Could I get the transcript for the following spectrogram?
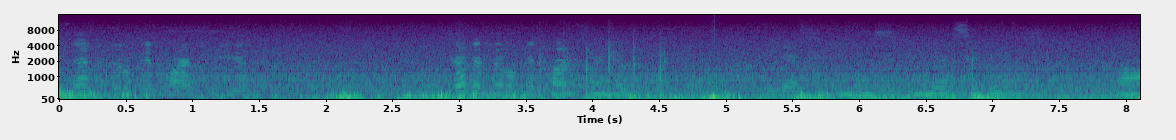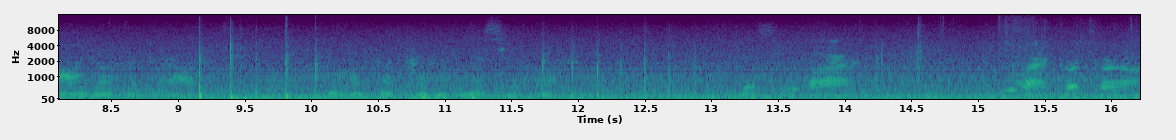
Is that a little bit hard for you? Is that a little bit hard for you? Yes, it is. Yes, it is. Oh, you're a good girl. You're a good girl. Yes, you are. Yes, you are. You are a good girl.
